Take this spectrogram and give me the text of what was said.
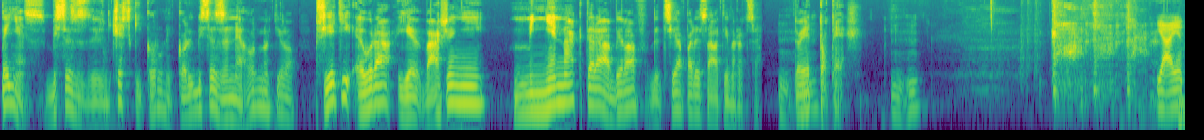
peněz by se z české koruny, kolik by se znehodnotilo? Přijetí eura je vážení měna, která byla v 53. roce. Mm-hmm. To je totéž. Mm-hmm. Já jen,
